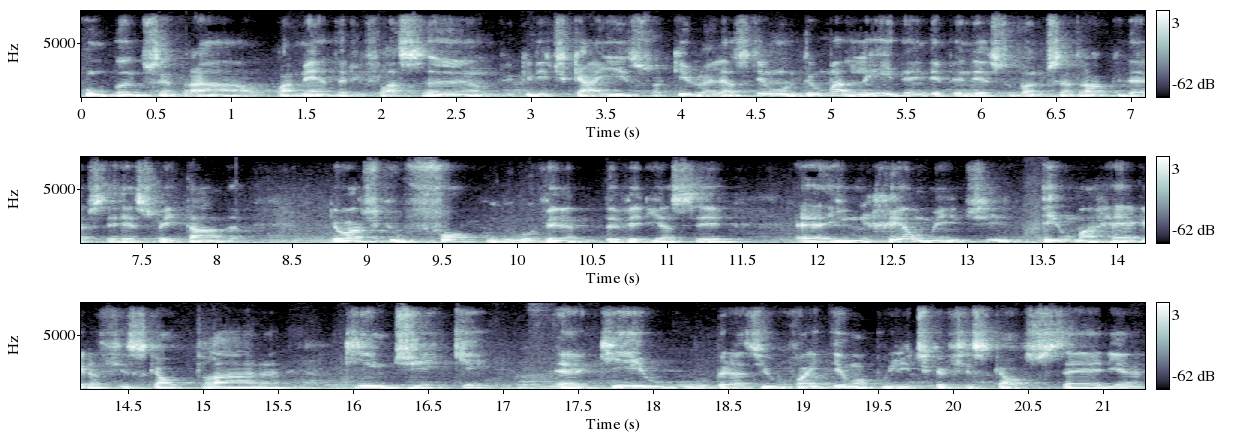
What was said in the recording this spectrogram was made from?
com o Banco Central, com a meta de inflação, de criticar isso, aquilo, aliás, tem, um, tem uma lei da independência do Banco Central que deve ser respeitada. Eu acho que o foco do governo deveria ser é, em realmente ter uma regra fiscal clara que indique é, que o Brasil vai ter uma política fiscal séria,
